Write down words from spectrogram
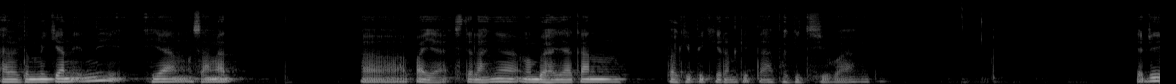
hal demikian ini yang sangat uh, apa ya istilahnya membahayakan bagi pikiran kita, bagi jiwa gitu. Jadi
